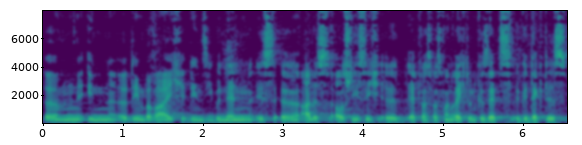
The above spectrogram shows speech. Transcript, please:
Ähm, in äh, dem Bereich, den Sie benennen, ist äh, alles ausschließlich äh, etwas, was von Recht und Gesetz gedeckt ist.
